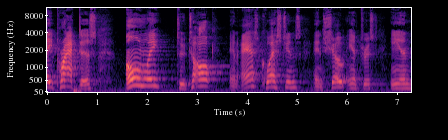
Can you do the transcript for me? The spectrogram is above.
a practice only to talk and ask questions and show interest in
